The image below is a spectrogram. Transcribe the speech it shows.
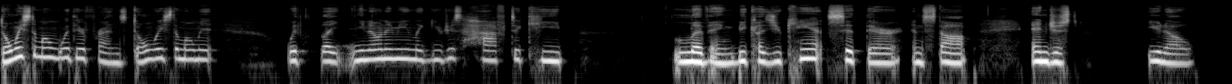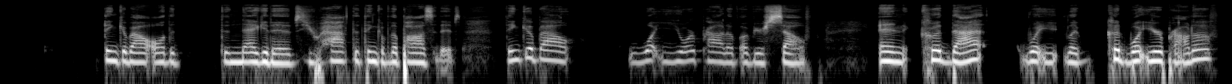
Don't waste a moment with your friends. Don't waste a moment with like you know what I mean? Like you just have to keep living because you can't sit there and stop and just you know, think about all the the negatives. You have to think of the positives. Think about what you're proud of of yourself. And could that what you like could what you're proud of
